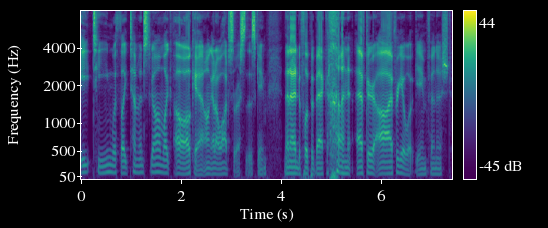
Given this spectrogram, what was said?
18 with like 10 minutes to go. I'm like, oh, okay, I don't gotta watch the rest of this game. Then I had to flip it back on after uh, I forget what game finished.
